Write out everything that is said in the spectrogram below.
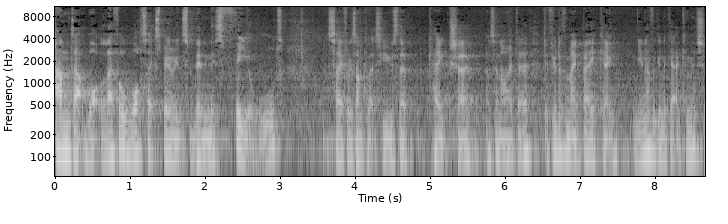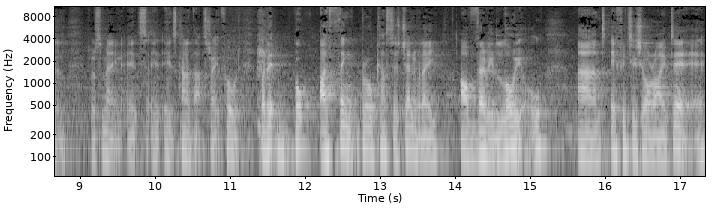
And at what level? What experience within this field? Say, for example, let's use the cake show as an idea. If you've never made baking, you're never going to get a commission what I mean? It's, it, it's kind of that straightforward. But, it, but I think broadcasters generally are very loyal, and if it is your idea,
